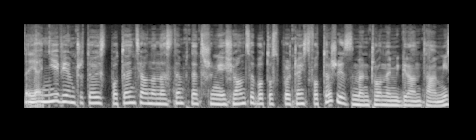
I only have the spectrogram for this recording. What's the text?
No ja nie wiem, czy to jest potencjał na następne trzy miesiące, bo to społeczeństwo też jest zmęczone migrantami.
